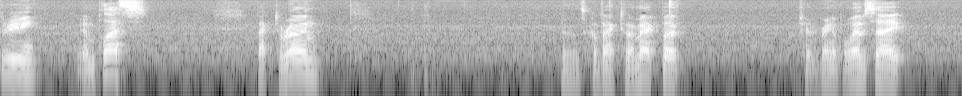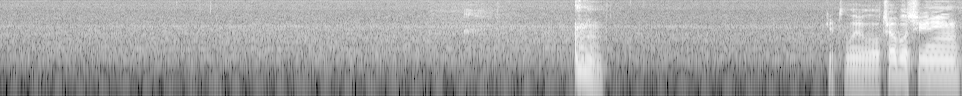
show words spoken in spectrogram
3, M plus. Back to run. And let's go back to our MacBook. Try to bring up a website. Get to do a little troubleshooting.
